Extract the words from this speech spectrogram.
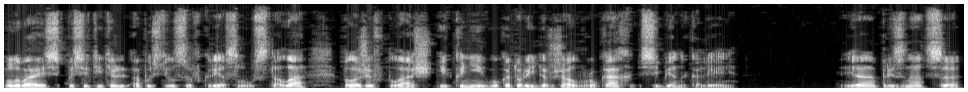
Улыбаясь, посетитель опустился в кресло у стола, положив плащ и книгу, который держал в руках, себе на колени. — Я, признаться,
